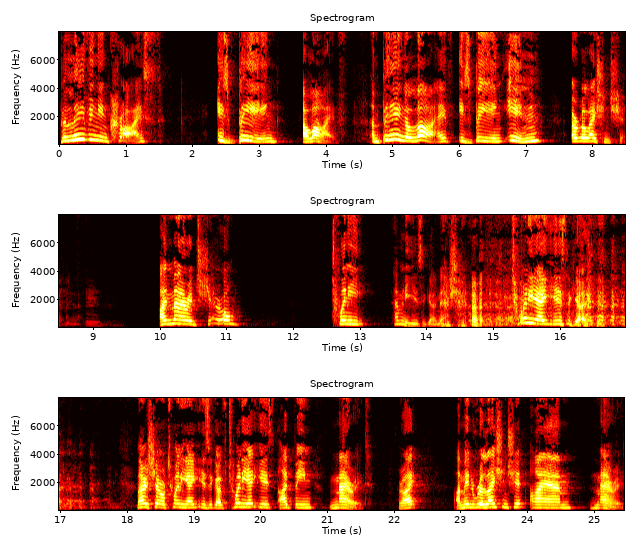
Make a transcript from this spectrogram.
Believing in Christ is being alive. And being alive is being in a relationship. I married Cheryl 20, how many years ago now, Cheryl? 28 years ago. married Cheryl 28 years ago. For 28 years, I've been married, right? I'm in a relationship, I am married.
